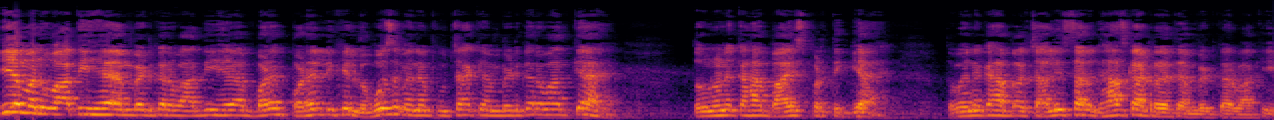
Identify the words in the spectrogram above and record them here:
ये मनुवादी है अम्बेडकरवादी है। बड़े पढ़े लिखे लोगों से मैंने पूछा कि अम्बेडकरवाद क्या है? तो उन्होंने कहा बाईस प्रतिज्ञा है। तो मैंने कहा चालीस साल घास काट रहे थे अंबेडकर बाकी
